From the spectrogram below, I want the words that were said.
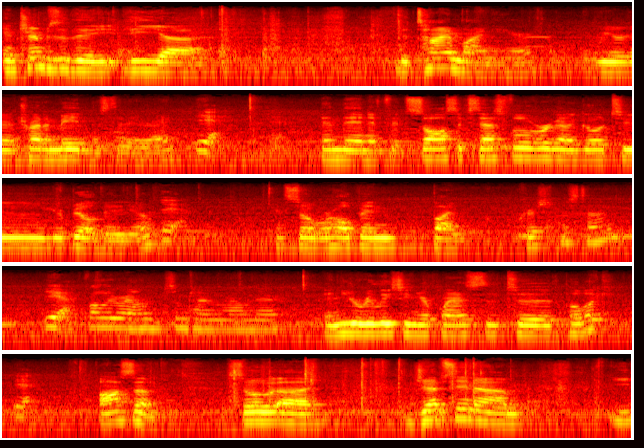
in terms of the the uh, the timeline here, we are going to try to maiden this today, right? yeah, And then if it's all successful, we're going to go to your build video. yeah, And so we're hoping by Christmas time. yeah, probably around sometime around there. And you're releasing your plans to, to the public. Yeah, Awesome. So, uh, Jepson, um, you,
